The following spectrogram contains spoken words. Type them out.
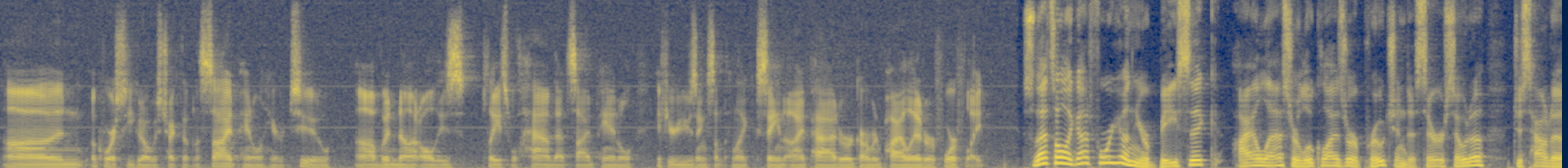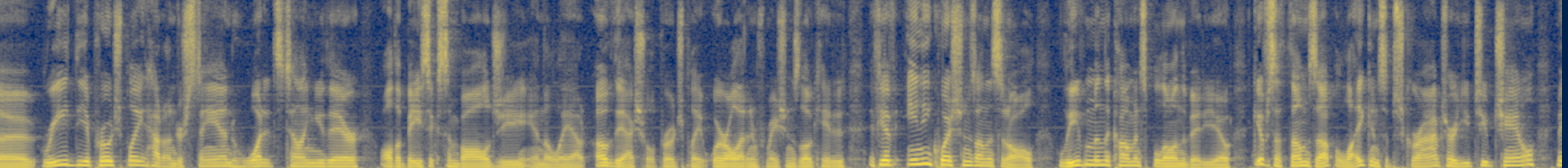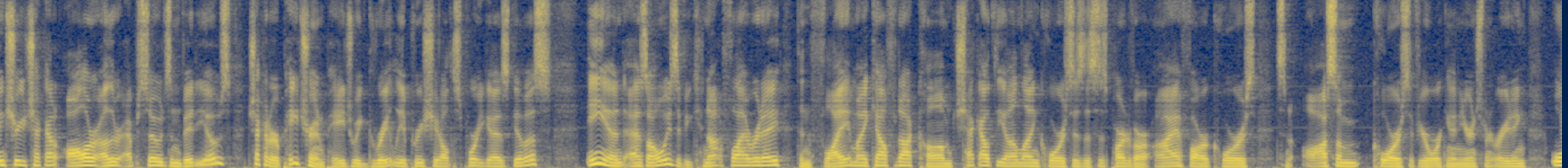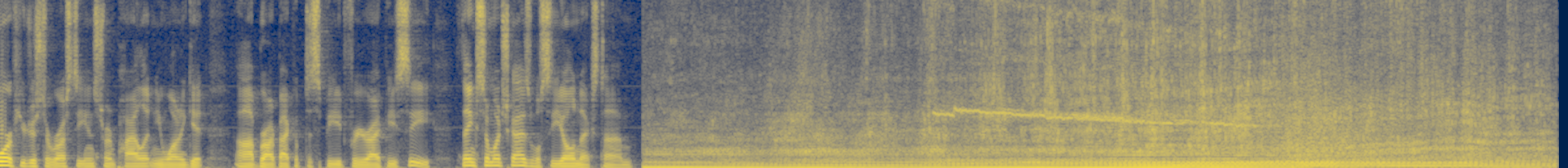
uh, of course, you could always check that on the side panel here too, uh, but not all these plates will have that side panel if you're using something like, say, an iPad or a Garmin Pilot or a ForeFlight. So that's all I got for you on your basic ILS or localizer approach into Sarasota. Just how to read the approach plate, how to understand what it's telling you there, all the basic symbology and the layout of the actual approach plate, where all that information is located. If you have any questions on this at all, leave them in the comments below on the video. Give us a thumbs up, like, and subscribe to our YouTube channel. Make sure you check out all our other episodes and videos. Check out our Patreon page. We greatly appreciate all the support you guys give us. And as always, if you cannot fly every day, then fly at MikeAlpha.com. Check out the online courses. This is part of our IFR course. It's an awesome course if you're working on your instrument rating or if you're just a rusty instrument pilot and you want to get uh, brought back up to speed for your IPC. Thanks so much, guys. We'll see you all next time.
